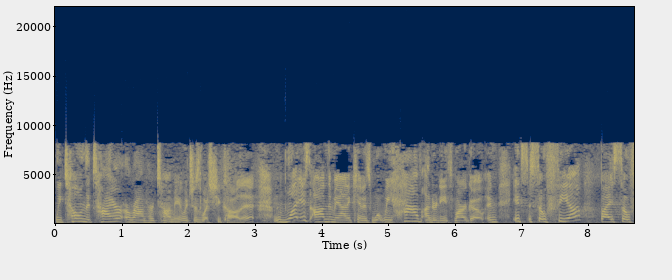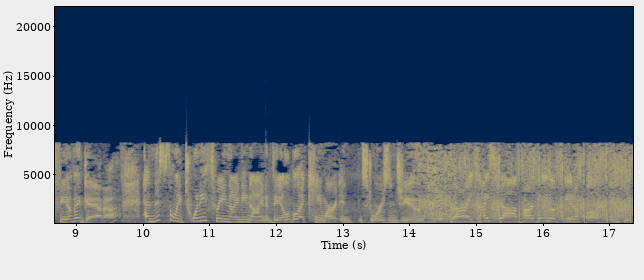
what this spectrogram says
we tone the tire around her tummy, which is what she called it. What is on the mannequin is what we have underneath Margot. And it's Sofia by Sofia Vergara. And this is only $23.99, available at Kmart in stores in June. All right, nice job. Margot, you look beautiful. Thank you.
